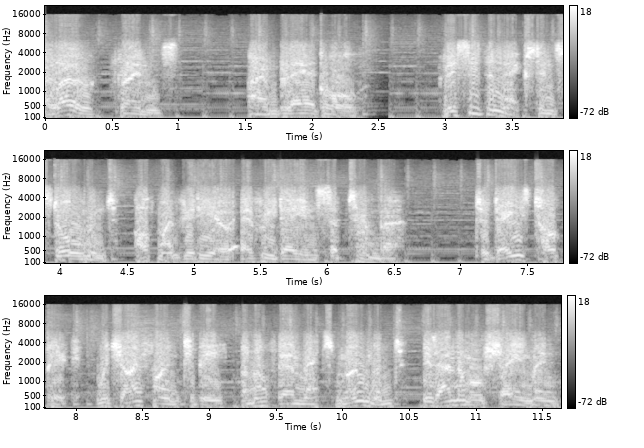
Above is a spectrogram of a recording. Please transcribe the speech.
Hello, friends. I'm Blargal. This is the next installment of my video every day in September. Today's topic, which I find to be an off their Mets moment, is animal shaming.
